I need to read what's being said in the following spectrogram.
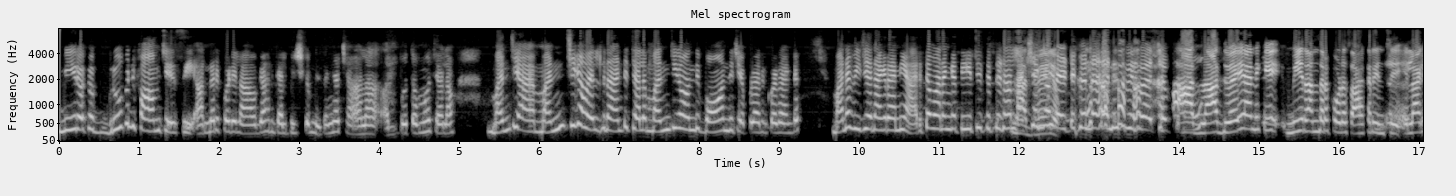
మీరు ఒక గ్రూప్ని ఫామ్ చేసి అందరికి కూడా ఇలా అవగాహన కల్పించడం నిజంగా చాలా అద్భుతము చాలా మంచి మంచిగా వెళ్తున్నా అంటే చాలా మంచిగా ఉంది బాగుంది చెప్పడానికి కూడా. అంటే మన విజయనగరాన్ని హరితవనంగా తీర్చిదిద్దడం లక్ష్యంగా. పెట్టుకున్నారని. నా ద్వయానికి మీరందరూ కూడా సహకరించి ఇలాగ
